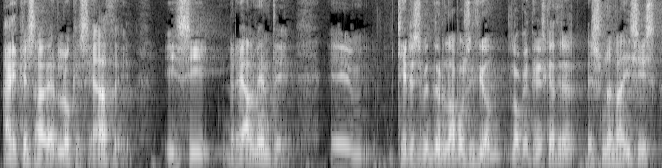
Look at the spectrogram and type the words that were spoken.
hay que saber lo que se hace. Y si realmente Em, quieres vender una posición, lo que tienes que hacer es un análisis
